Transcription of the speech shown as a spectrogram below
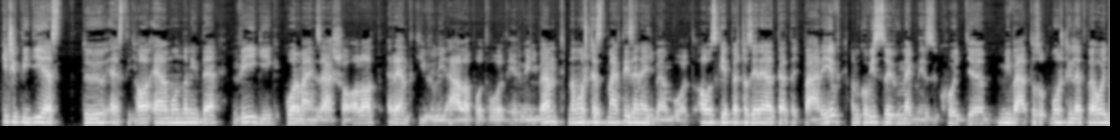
kicsit így ijesztő ezt így ha elmondani, de végig kormányzása alatt rendkívüli állapot volt érvényben. Na most ez már 11-ben volt. Ahhoz képest azért eltelt egy pár év, amikor visszajövünk, megnézzük, hogy mi változott most, illetve hogy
